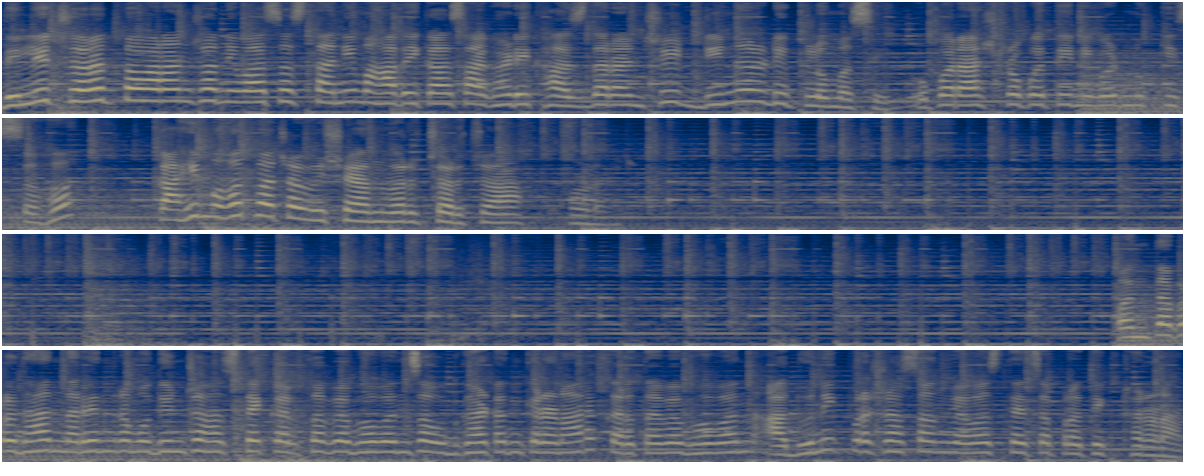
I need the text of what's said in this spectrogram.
दिल्लीत शरद पवारांच्या निवासस्थानी महाविकास आघाडी खासदारांची डिनर डिप्लोमसी. उपराष्ट्रपती निवडणुकीसह काही महत्त्वाच्या विषयांवर चर्चा होणार. पंतप्रधान नरेंद्र मोदींच्या हस्ते कर्तव्य भवनचं उद्घाटन करणार. कर्तव्य भवन आधुनिक प्रशासन व्यवस्थेचं प्रतीक ठरणार.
